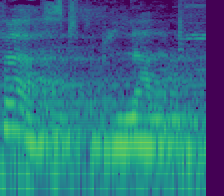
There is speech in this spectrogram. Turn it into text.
First blood.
